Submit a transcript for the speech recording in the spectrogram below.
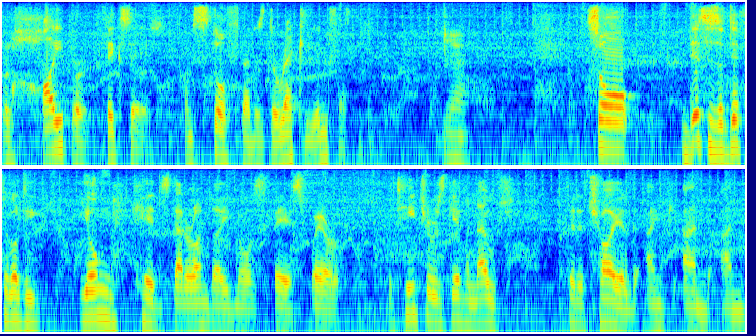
will hyper fixate on stuff that is directly interesting. Yeah. So this is a difficulty young kids that are undiagnosed face where the teacher is given out to the child and and and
